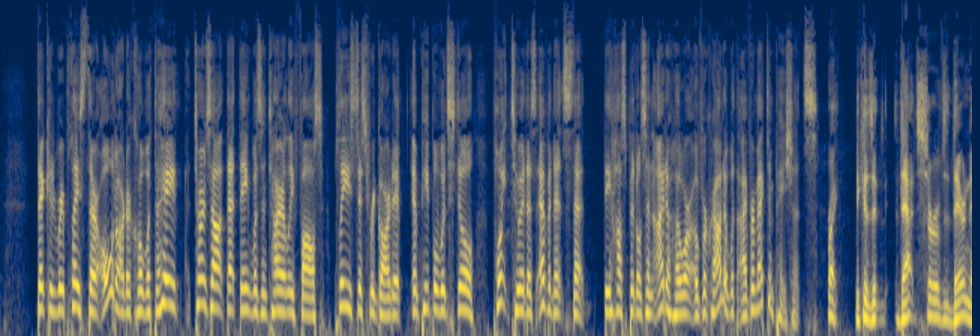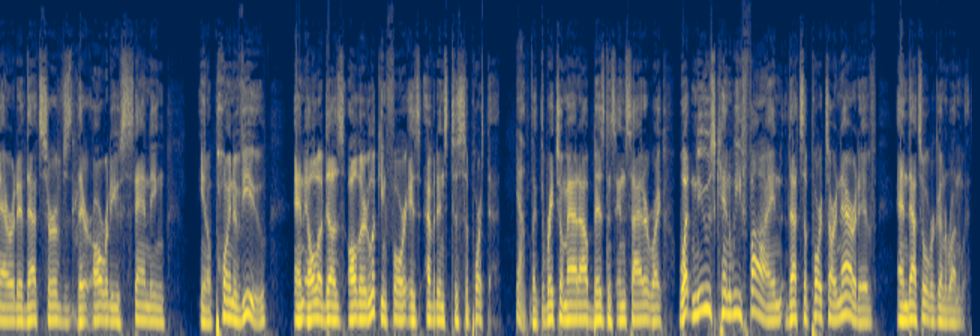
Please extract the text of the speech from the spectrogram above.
they could replace their old article with the hey, turns out that thing was entirely false. Please disregard it, and people would still point to it as evidence that the hospitals in Idaho are overcrowded with ivermectin patients. Right. Because it that serves their narrative, that serves their already standing, you know, point of view. And all it does, all they're looking for is evidence to support that. Yeah. Like the Rachel Maddow Business Insider, right? What news can we find that supports our narrative? And that's what we're going to run with.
